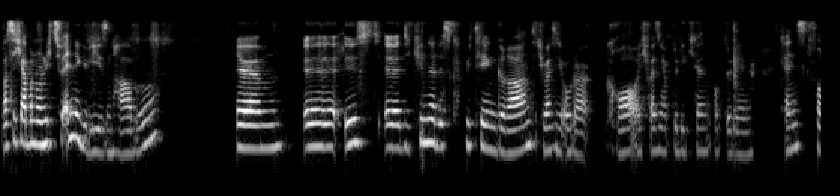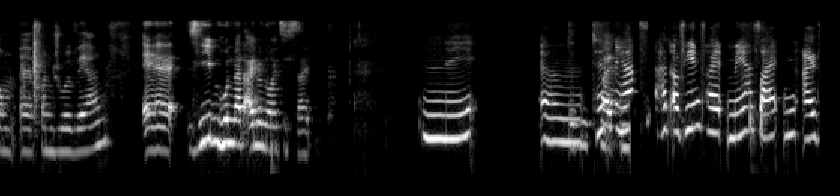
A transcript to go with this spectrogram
was ich aber noch nicht zu Ende gelesen habe, ähm, äh, ist äh, Die Kinder des Kapitän Grant. Ich weiß nicht, oder Grand, ich weiß nicht, ob du die kenn ob du den kennst vom, äh, von Jules Verne. Äh, 791 Seiten. Nee. Ähm, Tintenherz hat auf jeden Fall mehr Seiten als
